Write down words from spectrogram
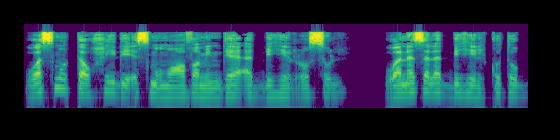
واسم التوحيد اسم معظم جاءت به الرسل ونزلت به الكتب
